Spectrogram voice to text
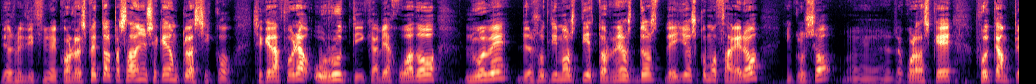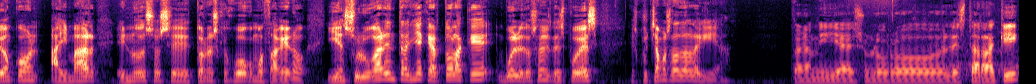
de 2019. Con respecto al pasado año se queda un clásico, se queda fuera Urruti, que había jugado nueve de los últimos diez torneos, dos de ellos como zaguero, incluso eh, recuerdas que fue campeón con Aymar en uno de esos eh, torneos que jugó como zaguero. Y en su lugar entra Iñaki Artola, que vuelve dos años después. Escuchamos a la guía. Para mí ya es un logro el estar aquí.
